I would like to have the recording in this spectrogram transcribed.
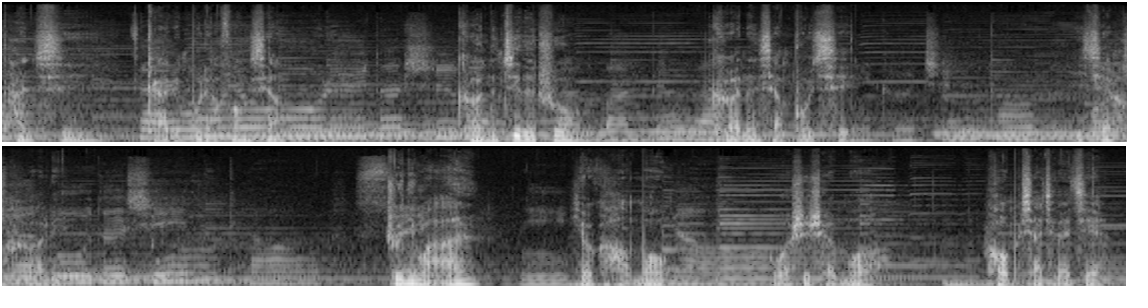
叹息改变不了方向，可能记得住。可能想不起，一切很合理。祝你晚安，有个好梦。我是沉默，我们下期再见。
